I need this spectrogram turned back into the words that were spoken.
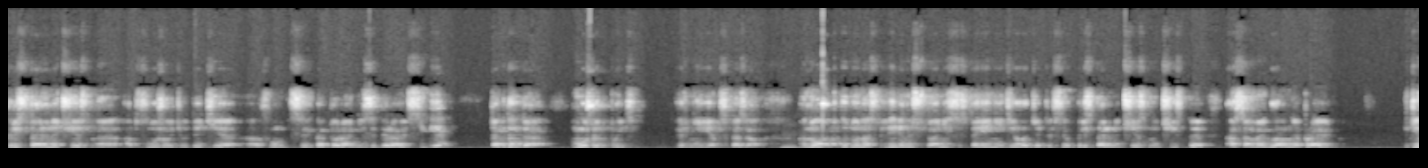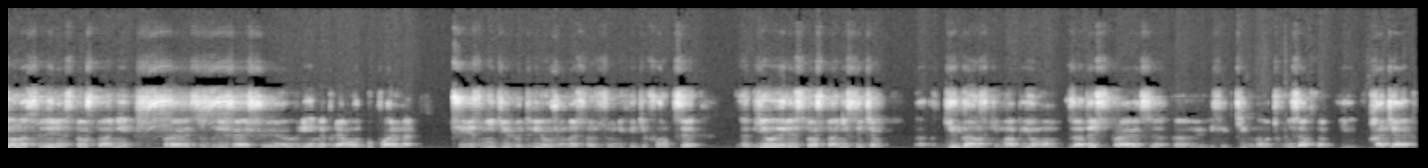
кристально честно обслуживать вот эти функции, которые они забирают себе, тогда да, может быть вернее, я бы сказал. Но откуда у нас уверенность, что они в состоянии делать это все кристально честно, чисто, а самое главное, правильно? Где у нас уверенность в том, что они справятся в ближайшее время, прямо вот буквально через неделю-две уже начнутся у них эти функции, где уверенность в том, что они с этим э, гигантским объемом задач справятся э, эффективно, вот внезапно, и, хотя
